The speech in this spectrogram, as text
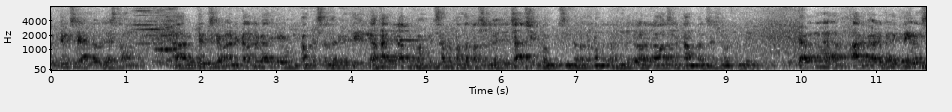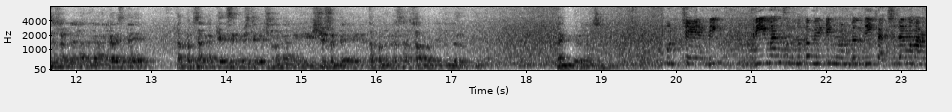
విక్టిమ్స్కి హ్యాండ్ ఓవర్ చేస్తాం. విక్టిమ్స్కి అంటే కలెక్టర్ గారికి పంపించడం జరిగింది. ఎఫ్ఐఆర్ కాపీ పంపించినప్పుడు వంద పర్సెంటేజ్ ఛార్జ్ షీట్ పంపించిన తర్వాత వంద పర్సెంటేజ్ వాళ్ళకి రావాల్సిన కాంపన్సేషన్ వస్తుంది. ఎవరైనా ఆ- వాటి మీద గ్రీవెన్సెస్ ఉంటే నన్ను కనుక కలిస్తే తప్పనిసరిగా కేసు ఇన్వెస్టిగేషన్ కానీ ఇష్యూస్ ఉంటే తప్పనిసరిగా సాల్వ్ చేయడం జరుగుతుంది. Thank you very much put చేయండి త్రీ మంత్స్ ఇంకొక మీటింగ్ ఉంటుంది ఖచ్చితంగా మనం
